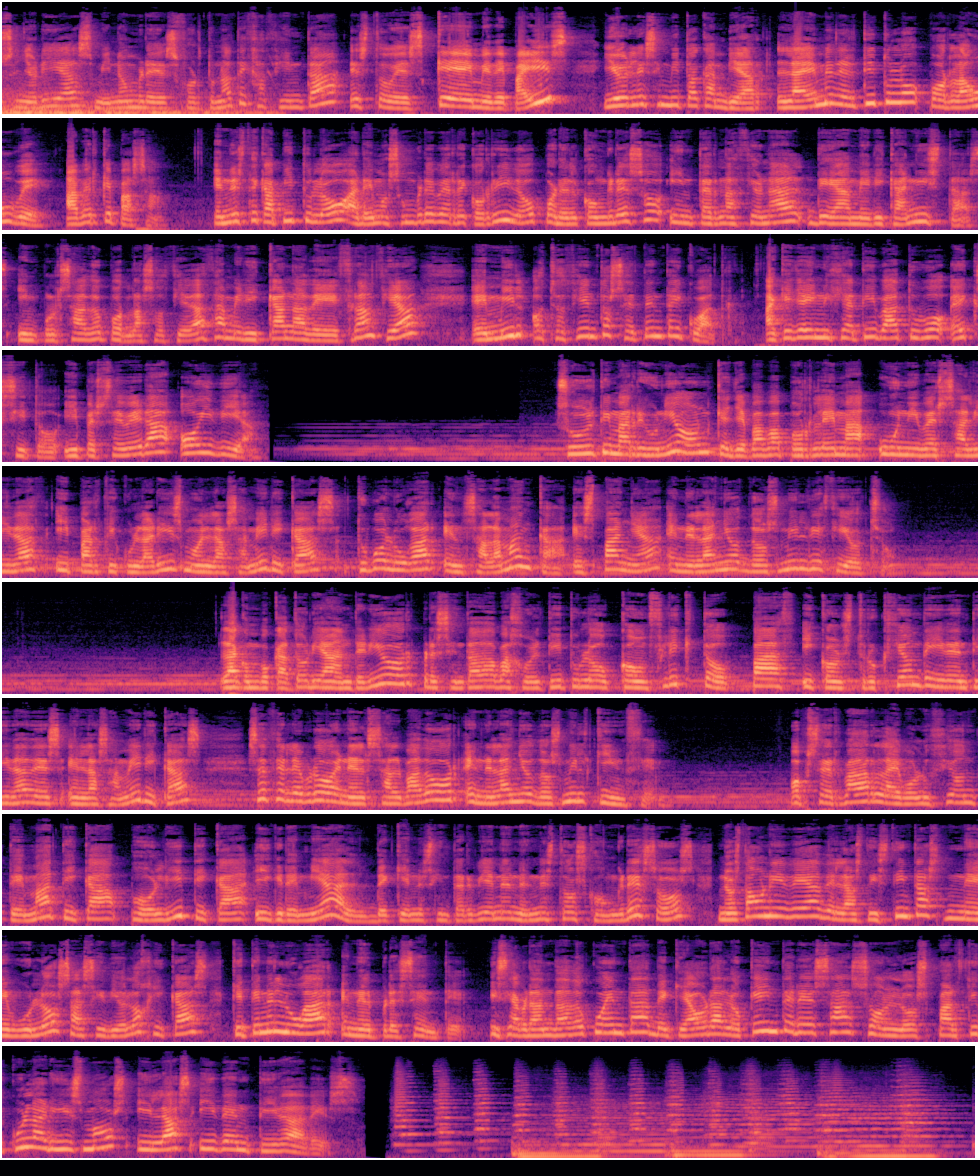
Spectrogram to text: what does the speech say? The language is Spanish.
Señorías. Mi nombre es Fortunata Jacinta. Esto es ¿Qué M de país? Y hoy les invito a cambiar la M del título por la V. A ver qué pasa. En este capítulo haremos un breve recorrido por el Congreso Internacional de Americanistas, impulsado por la Sociedad Americana de Francia en 1874. Aquella iniciativa tuvo éxito y persevera hoy día. Su última reunión, que llevaba por lema Universalidad y Particularismo en las Américas, tuvo lugar en Salamanca, España, en el año 2018. La convocatoria anterior, presentada bajo el título Conflicto, Paz y Construcción de Identidades en las Américas, se celebró en El Salvador en el año 2015. Observar la evolución temática, política y gremial de quienes intervienen en estos congresos nos da una idea de las distintas nebulosas ideológicas que tienen lugar en el presente. Y se habrán dado cuenta de que ahora lo que interesa son los particularismos y las identidades.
